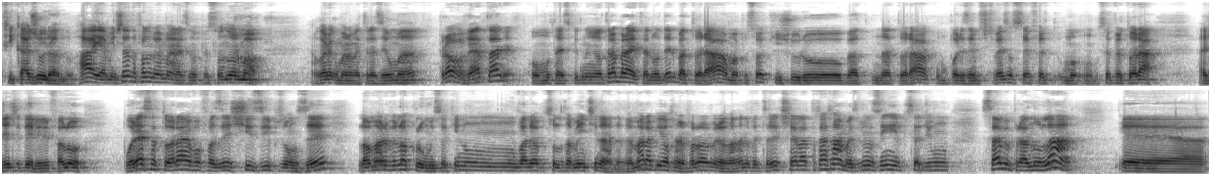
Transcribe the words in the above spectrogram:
ficar jurando. Ah, e a Mishnah está falando bem mais, uma pessoa normal. Agora a Gemara vai trazer uma prova, vê a Tânia, como está escrito em outra braita, no Der Torá, uma pessoa que jurou na Torá, como por exemplo, se tivesse um Sefer, um Sefer Torá, adiante dele, ele falou, por essa Torá eu vou fazer XYZ, Lomar Veloklum, isso aqui não, não valeu absolutamente nada. Mas mesmo assim ele precisa de um sábio para anular, é,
